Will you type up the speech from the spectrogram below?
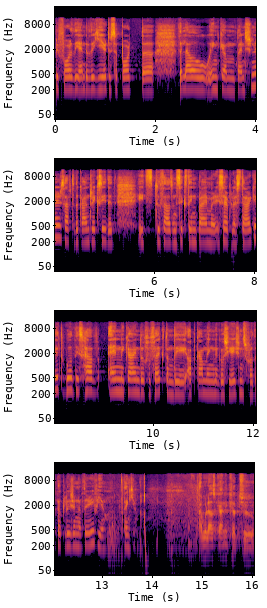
before the end of the year to support the, the low-income pensioners after the country exceeded its 2016 primary surplus target. Will this have any kind of effect on the upcoming negotiations for the conclusion of the review? Thank you. I will ask Annika to,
